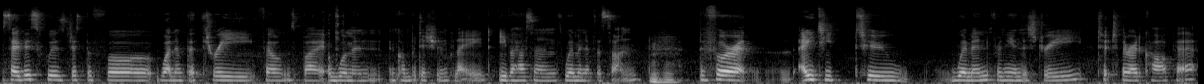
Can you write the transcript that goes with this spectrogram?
So this was just before one of the three films by a woman in competition played, Eva Husson's Women of the Sun. hmm Before it, 82 women from the industry took to the red carpet.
